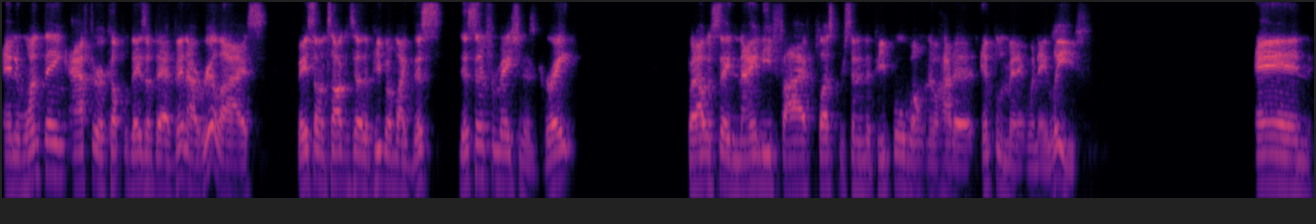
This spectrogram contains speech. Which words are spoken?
And one thing after a couple days of that event, I realized based on talking to other people, I'm like, this this information is great, but I would say 95 plus percent of the people won't know how to implement it when they leave. And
